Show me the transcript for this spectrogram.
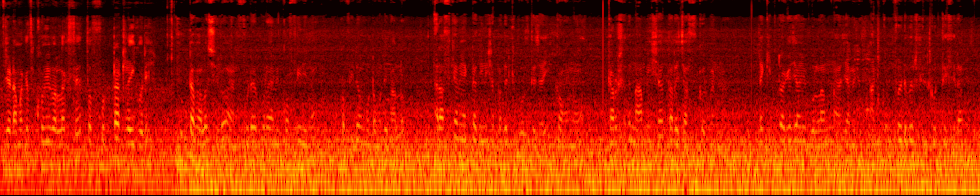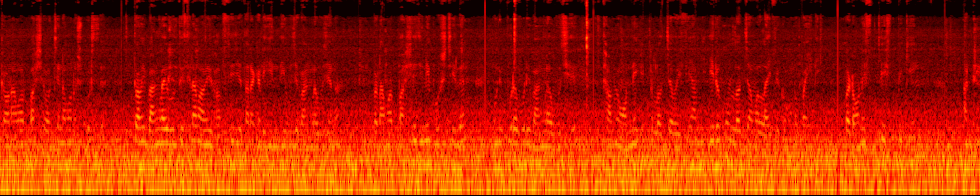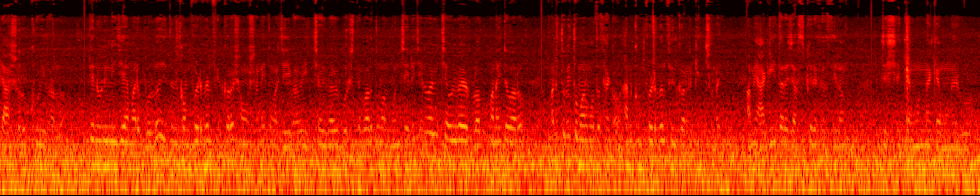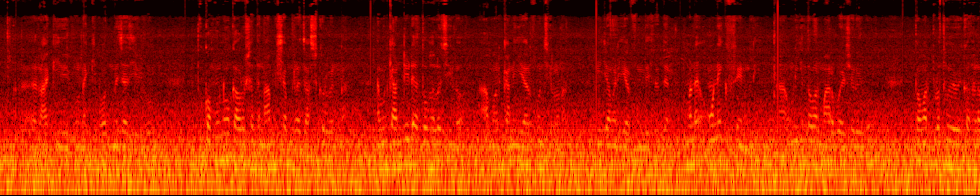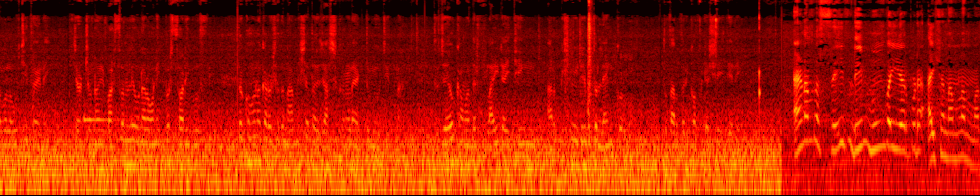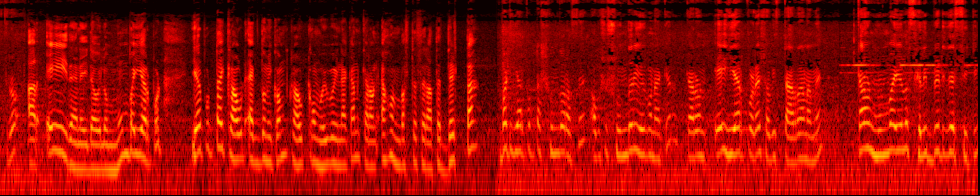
যেটা আমার কাছে খুবই ভালো লাগছে। তো ফুডটা ট্রাই করি। ফুডটা ভালো ছিল অ্যান্ড ফুডের পরে আমি কফি নিলাম। কফিটাও মোটামুটি ভালো। আর আজকে আমি একটা জিনিস আপনাদেরকে বলতে চাই, কখনো কারোর সাথে না মিশা, তারে জাজ করবেন না। লাইক একটু আগে যে আমি বললাম না, যে আমি আনকমফোর্টেবল ফিল করতেছিলাম, কারণ আমার পাশে অচেনা মানুষ পড়ছে। তো আমি বাংলায় বলতেছিলাম, আমি ভাবছি যে তারা খালি হিন্দি বুঝে, বাংলা বুঝে না। বাট আমার পাশে যিনি বসছিলেন উনি পুরোপুরি বাংলা বুঝে, তো আমি অনেক একটা লজ্জা পাইছি। আমি এরকম লজ্জা আমার লাইফে কখনো পাইনি। বাট অনেস্টলি স্পিকিং আন্টিটা আসলে খুবই ভালো। দেন উনি নিজে আমার বলল যে, তুমি কমফোর্টেবল ফিল করো, সমস্যা নেই। তোমার যেইভাবে ইচ্ছা ওইভাবে বসতে পারো। তোমার মন চাইলে যেভাবে ইচ্ছা ওইভাবে ব্লগ বানাইতে পারো। মানে তুমি তোমার মতো থাকো। আনকমফোর্টেবল ফিল করার কিচ্ছু নাই। আমি আগেই তারা জাজ করে ফেলছিলাম যে, সে কেমন না কেমন হইব? রাগি হইব নাকি বদমেজাজি হইব? তো কখনও কারোর সাথে নাম আপনারা জাজ করবেন না। এমনকি আন্টিটা এত ভালো ছিল, আমার কানে ইয়ারফোন ছিল না। নিজে আমার ইয়ারফোন দিয়েছে, দেন মানে অনেক ফ্রেন্ডলি উনি কিন্তু আমার মার বয়সে রইব তো আমার প্রথমে ওই কথাটা বলা উচিত হয় নাই। যার জন্য আমি পার্সোনালি ওনার অনেকবার সরি বলছি। তো কখনো কারোর সাথে নাম সাথে তার জাজ করাটা একদমই উচিত না। তো যাই হোক, আমাদের ফ্লাইট আই থিঙ্ক আর বিশ মিনিটের ভিতর ল্যান্ড করব। তো তাড়াতাড়ি কফিটা সেই দিয়ে নিই। অ্যান্ড আমরা সেফলি মুম্বাই এয়ারপোর্টে আইসা নামলাম মাত্র। আর এই দেন, এইটা হইল মুম্বাই এয়ারপোর্ট এয়ারপোর্টটায় ক্রাউড একদমই কম ক্রাউড কম হইবই না কেন? কারণ এখন বাঁচতেছে রাতের দেড়টা। বাট এয়ারপোর্টটা সুন্দর আছে, অবশ্য সুন্দরই হইব না কারণ এই এয়ারপোর্টে সবই স্টাররা নামে। কারণ মুম্বাই হলো সেলিব্রিটিদের সিটি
